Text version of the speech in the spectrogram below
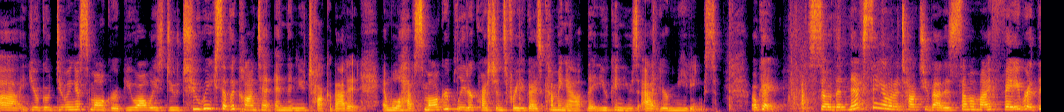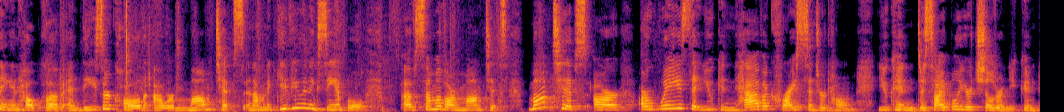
uh, you're doing a small group, you always do two weeks of the content and then you talk about it. And we'll have small group leader questions for you guys coming out that you can use at your meetings. Okay. So the next thing I want to talk talk to you about is some of my favorite thing in Help Club, and these are called our mom tips. And I'm going to give you an example of some of our mom tips. Mom tips are, are ways that you can have a Christ centered home. You can disciple your children. You can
